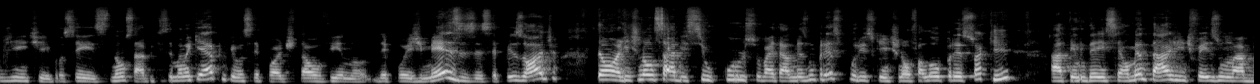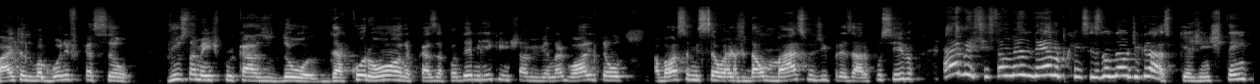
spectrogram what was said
gente, vocês não sabem que semana que é, porque você pode estar ouvindo depois de meses esse episódio. Então, a gente não sabe se o curso vai estar no mesmo preço, por isso que a gente não falou o preço aqui. A tendência é aumentar. A gente fez uma baita de uma bonificação justamente por causa do, da corona, por causa da pandemia que a gente está vivendo agora. Então, a nossa missão é ajudar o máximo de empresário possível. É, mas vocês estão vendendo, porque vocês não dão de graça? Porque a gente tem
